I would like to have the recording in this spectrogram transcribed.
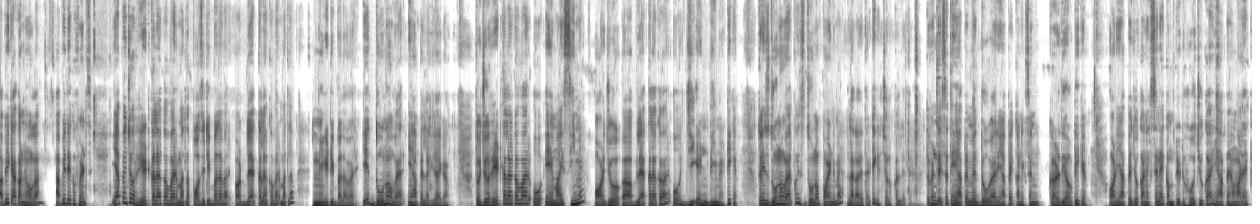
अभी क्या करना होगा अभी देखो फ्रेंड्स यहाँ पे जो रेड कलर का वायर मतलब पॉजिटिव वाला वायर और ब्लैक कलर का वायर मतलब नेगेटिव वाला वायर ये दोनों वायर यहाँ पे लग जाएगा। तो जो रेड कलर का वायर वो एम आई सी में और जो ब्लैक कलर का वायर वो जी एन डी में, ठीक है? तो इस दोनों वायर को इस दोनों पॉइंट में लगा देता है, ठीक है? चलो कर लेते हैं। तो फ्रेंड देख सकते हैं यहाँ पे मैं दो वायर यहाँ पे कनेक्शन कर दिया हूँ, ठीक है? और यहाँ पे जो कनेक्शन है कंप्लीट हो चुका है। यहाँ पे हमारा एक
